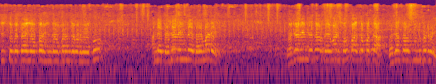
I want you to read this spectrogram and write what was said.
ಶಿಸ್ತುಬದ್ಧವಾಗಿ ಒಬ್ಬರ ಹಿಂದೆ ಒಬ್ಬರಿಂದ ಬರಬೇಕು. ಅಲ್ಲೇ ಧ್ವಜದ ಹಿಂದೆ ದಯಮಾಡಿ, ಧ್ವಜದ ಹಿಂದೆ ದಯಮಾಡಿ ಸ್ವಲ್ಪ ಅಕ್ಕಪಕ್ಕ ಧ್ವಜ ಸ್ವಲ್ಪ ಮುಂದೆ ಬಿಡ್ರಿ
